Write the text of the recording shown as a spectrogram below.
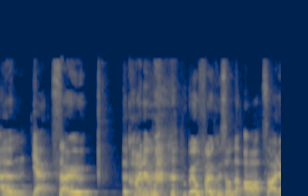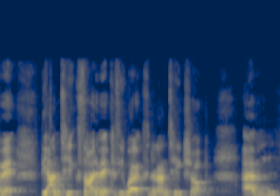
Um, yeah, so the kind of real focus on the art side of it, the antique side of it, because he works in an antique shop, um,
